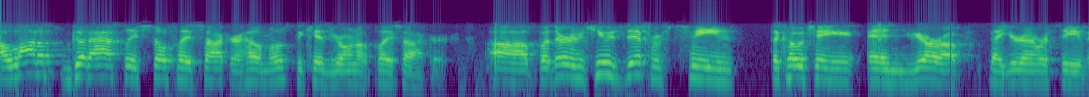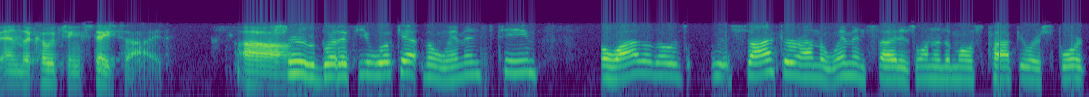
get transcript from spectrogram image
a lot of good athletes still play soccer. Hell, most of the kids growing up play soccer. Uh, but there's a huge difference between the coaching in Europe that you're going to receive and the coaching stateside. Uh, True, but if you look at the women's team, a lot of those soccer on the women's side is one of the most popular sports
